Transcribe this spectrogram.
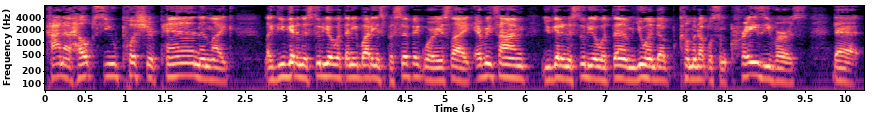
kind of helps you push your pen and like like do you get in the studio with anybody in specific where it's like every time you get in the studio with them, you end up coming up with some crazy verse that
